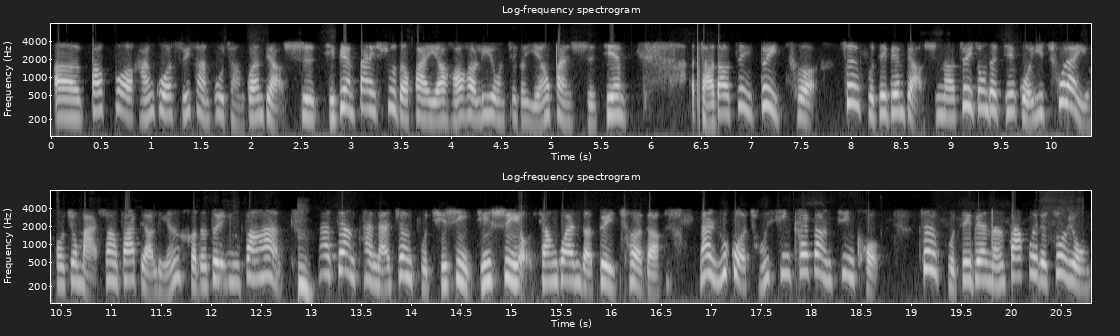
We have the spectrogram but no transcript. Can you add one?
呃，包括韩国水产部长官表示，即便败诉的话，也要好好利用这个延缓时间，找到这对策。政府这边表示呢，最终的结果一出来以后，就马上发表联合的对应方案。嗯，那这样看来，政府其实已经是有相关的对策的。那如果重新开放进口，政府这边能发挥的作用，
